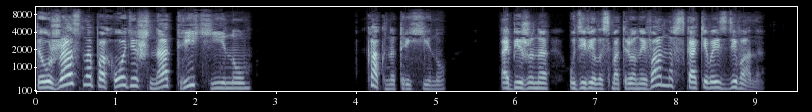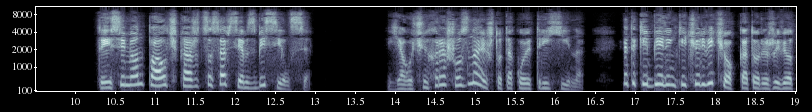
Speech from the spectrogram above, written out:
Ты ужасно походишь на трихину. — Как на трихину? — обиженно удивилась Матрена Ивановна, вскакивая с дивана. — Ты, Семен Павлович, кажется, совсем взбесился. — Я очень хорошо знаю, что такое трихина. Этакий беленький червячок, который живет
